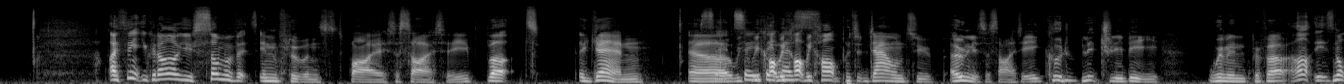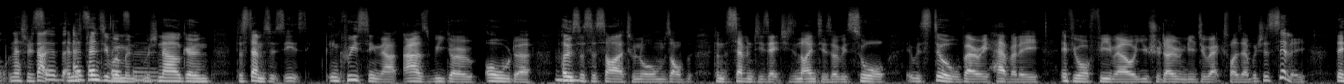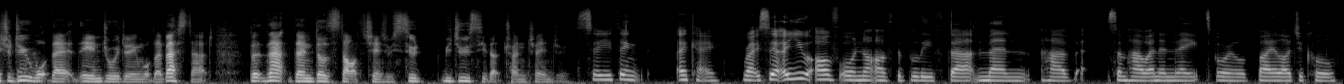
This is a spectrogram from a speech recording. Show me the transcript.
I think you could argue some of it's influenced by society, but again, uh, So- we, so we can't we can't we can't put it down to only society. It could Mm. literally be women prefer art. It's not necessarily that, So and there's plenty of women a- which now go into STEM. So it's, it's increasing that as we go older, Mm-hmm. post the societal norms of the 70s, 80s, and 90s, where we saw it was still very heavily. If you're a female, you should only do X, Y, Z, which is silly. They should do what they they enjoy doing, what they're best at. But that then does start to change. We still, we do see that trend changing. So you think okay, right? So are you of or not of the belief that men have somehow an innate or a biological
